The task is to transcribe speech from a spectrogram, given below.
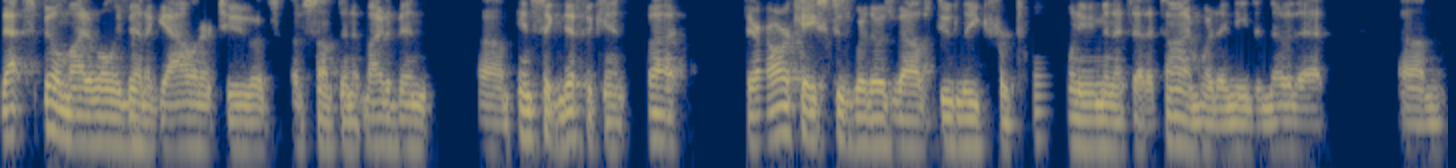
that spill might have only been a gallon or two of, of something. It might have been um, insignificant, but there are cases where those valves do leak for 20 minutes at a time where they need to know that. Um,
